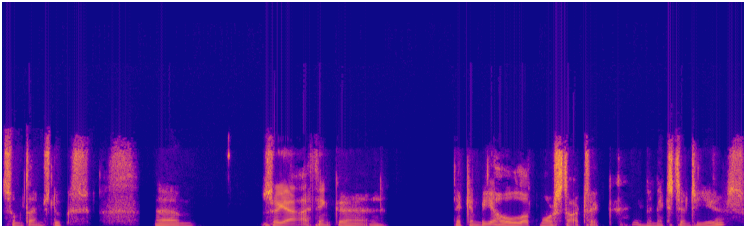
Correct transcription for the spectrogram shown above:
sometimes looks. Um, so yeah, I think uh, there can be a whole lot more Star Trek in the next 20 years.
